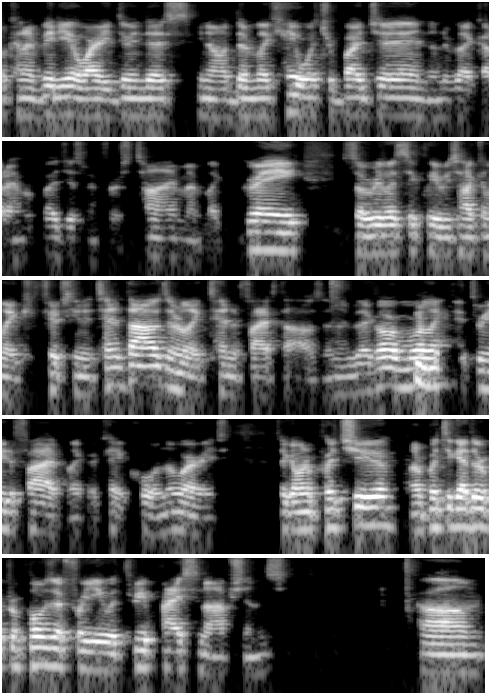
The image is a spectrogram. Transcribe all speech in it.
What kind of video? Why are you doing this? You know, they're like, "Hey, what's your budget?" And then they're like, "I don't have a budget. It's my first time." I'm like, "Great." So realistically, we're we talking like fifteen to ten thousand, or like ten to five thousand? And be like, "Oh, more Mhm. like three to five. I'm like, okay, cool, no worries. It's like I'm gonna put you, I'm gonna put together a proposal for you with three pricing options. Um,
